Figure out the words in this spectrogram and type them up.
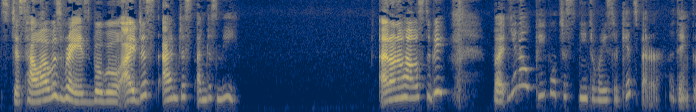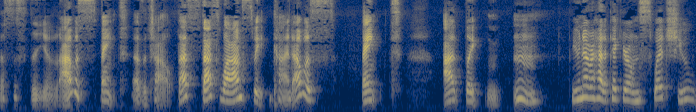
it's just how I was raised, boo boo. I just I'm just I'm just me. I don't know how else to be. But you know, people just need to raise their kids better. I think that's just the. You know, I was spanked as a child. That's that's why I'm sweet kind. I was spanked. I like. Mm, you never had to pick your own switch. You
